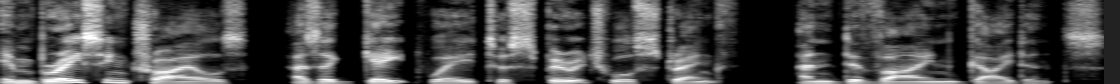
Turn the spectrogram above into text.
Embracing Trials as a Gateway to Spiritual Strength and Divine Guidance.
